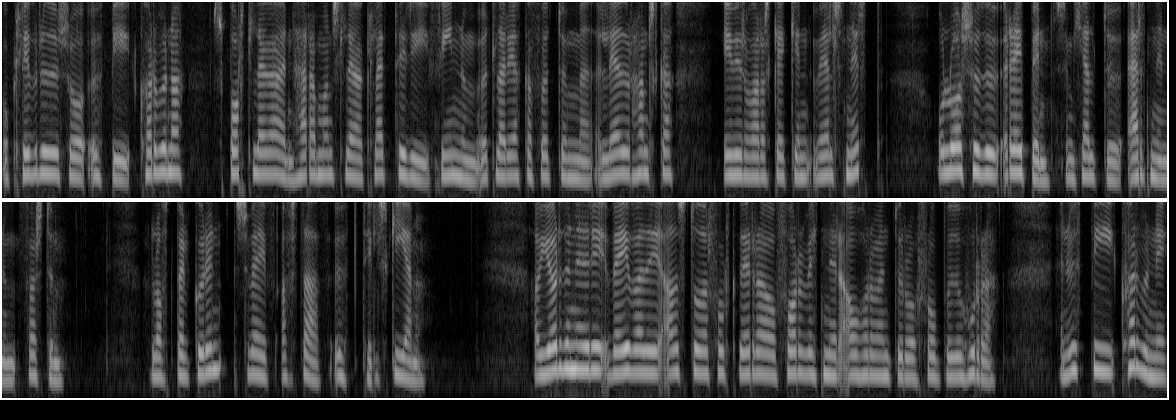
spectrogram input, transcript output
og klifruðu svo upp í körfuna, sportlega en herramannslega klættir í fínum öllarjakkafötum með leðurhanska, yfirvaraskeikin vel snirt og losuðu reipin sem heldu erninum föstum. Loftbelgurinn sveif af stað upp til skíjana. Á jörðunniðri veifaði aðstóðarfólk þeirra og forvitnir áhorfendur og hrópuðu húrra. En upp í körfunni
